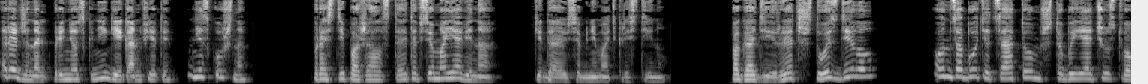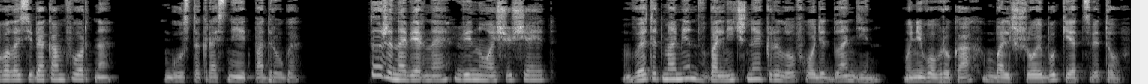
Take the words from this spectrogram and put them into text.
Реджинальд принес книги и конфеты. Не скучно». «Прости, пожалуйста, это все моя вина». Кидаюсь обнимать Кристину. «Погоди, Редж что сделал?» Он заботится о том, чтобы я чувствовала себя комфортно. Густо краснеет подруга. Тоже, наверное, вину ощущает. В этот момент в больничное крыло входит блондин. У него в руках большой букет цветов.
